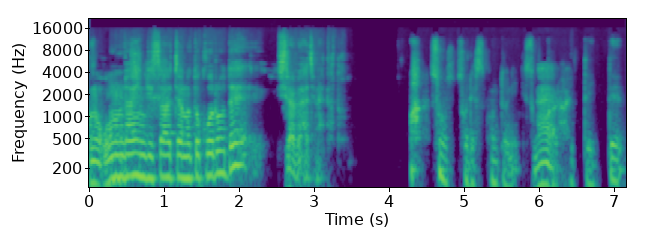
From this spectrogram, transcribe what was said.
このオンラインリサーチャーのところで調べ始めたと。あ、そう、そうです。本当に。そこから入っていって。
